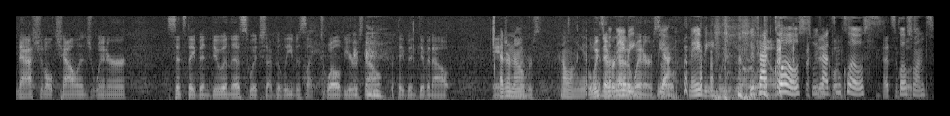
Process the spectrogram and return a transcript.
national challenge winner since they've been doing this, which I believe is like 12 years now that they've been giving out. I don't know numbers. how long it Well, was. we've never had a winner, so- Yeah, maybe. we, we've had close. We've had some close. Had some close, close ones.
